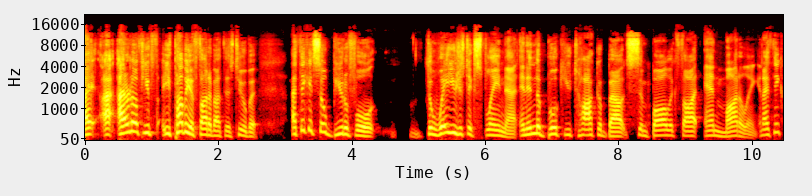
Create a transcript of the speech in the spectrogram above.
I, I, I don't know if you've you probably have thought about this too, but I think it's so beautiful the way you just explain that. And in the book, you talk about symbolic thought and modeling. And I think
